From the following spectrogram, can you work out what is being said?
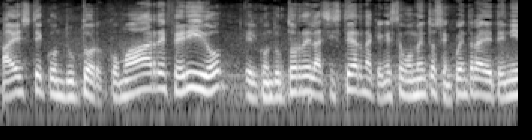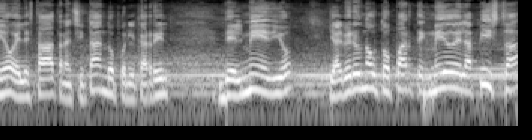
a este conductor. Como ha referido el conductor de la cisterna, que en este momento se encuentra detenido, él estaba transitando por el carril del medio y al ver una autoparte en medio de la pista,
